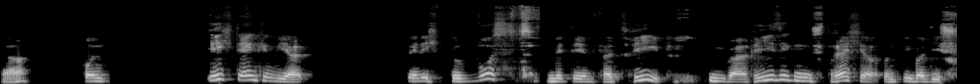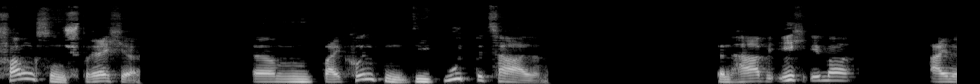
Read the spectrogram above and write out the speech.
Ja. Und ich denke mir, wenn ich bewusst mit dem Vertrieb über Risiken spreche und über die Chancen spreche, ähm, bei Kunden, die gut bezahlen, dann habe ich immer eine,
